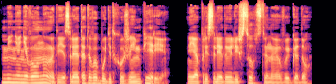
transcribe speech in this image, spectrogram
Меня не волнует, если от этого будет хуже Империи. Я преследую лишь собственную выгоду.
